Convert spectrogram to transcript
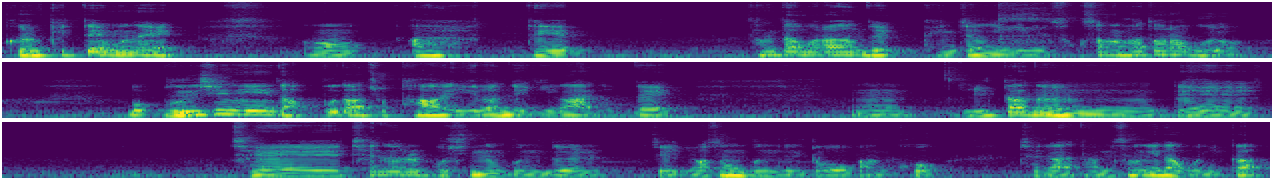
그렇기 때문에, 어, 아, 되게 상담을 하는데 굉장히 속상하더라고요. 뭐, 문신이 나쁘다, 좋다, 이런 얘기가 아닌데, 음, 일단은, 네, 제 채널을 보시는 분들, 이제 여성분들도 많고, 제가 남성이다 보니까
